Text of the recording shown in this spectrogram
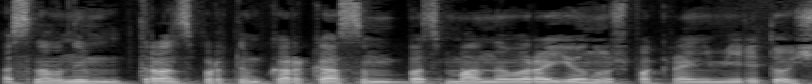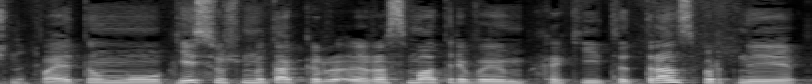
основным транспортным каркасом Басманного района, уж по крайней мере точно. Поэтому, если уж мы так рассматриваем какие-то транспортные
